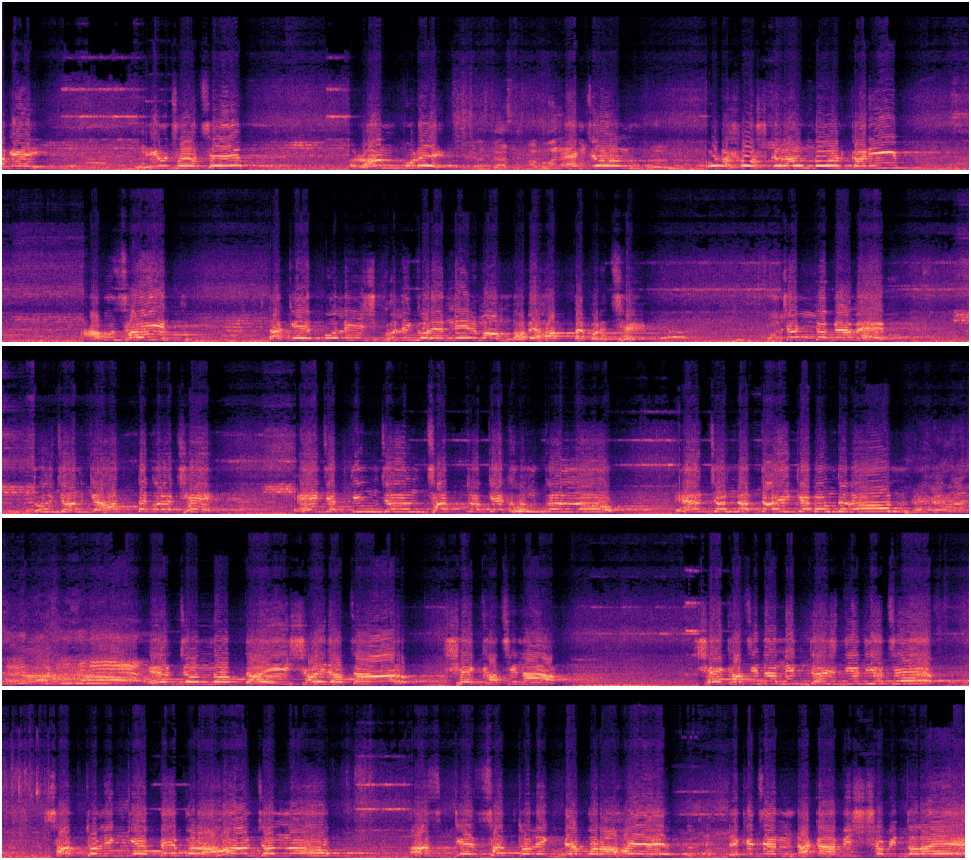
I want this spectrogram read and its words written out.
আগেই নিউজ হয়েছে রংপুরে। একজন কোটা আন্দোলনকারী আবু সাইদ তাকে পুলিশ গুলি করে নির্মম ভাবে হত্যা করেছে। চট্টগ্রামে দুইজনকে হত্যা করেছে। এই যে তিনজন ছাত্রকে খুন করল, এর জন্য দায়ী কে বন্ধুগণ? এর জন্য দায়ী স্বৈরাচার শেখ হাসিনা। শেখ হাসিনা নির্দেশ দিয়ে দিয়েছে, ছাত্রলীগকে বেপরা হওয়ার জন্য আজকে ছাত্রলীগ বেপরা হয়ে দেখেছেন ঢাকা বিশ্ববিদ্যালয়ে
